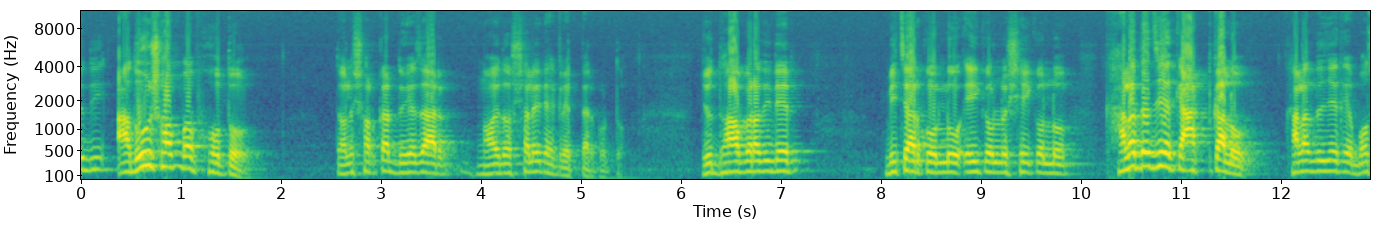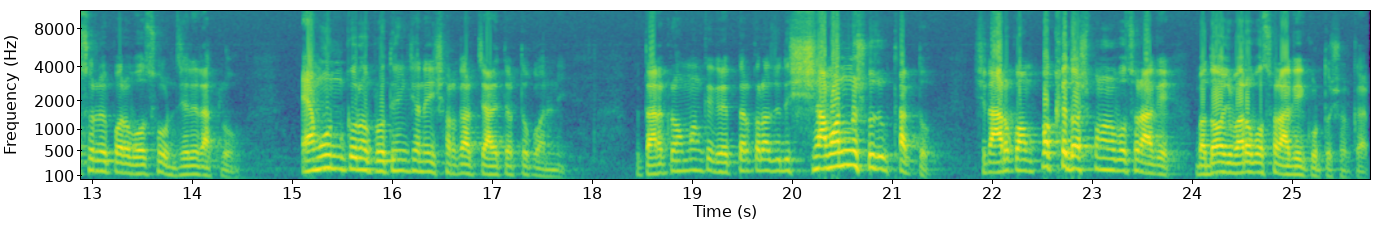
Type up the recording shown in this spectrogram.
যদি আদৌ সম্ভব হতো, তাহলে সরকার দুই হাজার নয় দশ সালেই তাকে গ্রেপ্তার করতো। যুদ্ধাপরাধীদের বিচার করল, এই করল, সেই করল। খালেদা জিয়াকে আটকালো, খালেদা জিয়াকে বছরের পর বছর জেলে রাখল। এমন কোনো প্রতিহিংসা নেই, সরকার চারিতার্থ করেনি। তারেক রহমানকে গ্রেপ্তার করার যদি সামান্য সুযোগ থাকতো, সেটা আরও কমপক্ষে দশ পনেরো বছর আগে বা দশ বারো বছর আগেই করতো সরকার।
